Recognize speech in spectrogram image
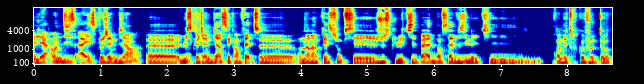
il y a Andy's Eyes que j'aime bien. Euh, lui ce que j'aime bien c'est qu'en fait euh, on a l'impression que c'est juste lui qui se balade dans sa ville et qui prend des trucs aux photos.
